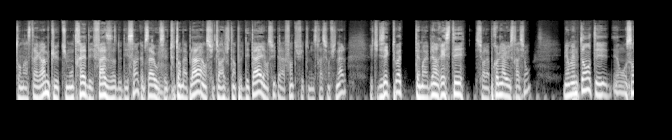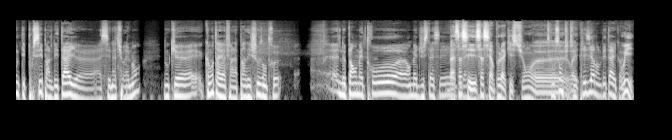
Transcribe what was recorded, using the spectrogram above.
ton Instagram que tu montrais des phases de dessin comme ça où Mhm. c'est tout en aplat, ensuite tu rajoutes un peu de détails, ensuite à la fin tu fais ton illustration finale. Et tu disais que toi t'aimerais bien rester sur la première illustration, mais en même Mhm. temps on sent que tu es poussé par le détail euh, assez naturellement. Donc euh, comment tu arrives à faire la part des choses entre ne pas en mettre trop, euh, en mettre juste assez Bah ça c'est ça c'est un peu la question. Parce Euh, qu'on sent que tu te ouais. fais plaisir dans le détail. Quand même. Oui,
